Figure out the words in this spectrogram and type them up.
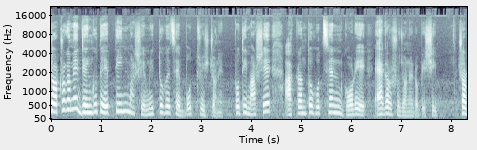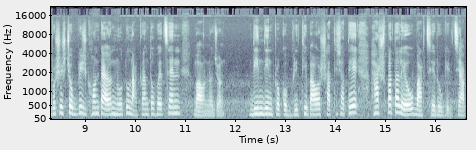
চট্টগ্রামে ডেঙ্গুতে তিন মাসে মৃত্যু হয়েছে বত্রিশ জনের। প্রতি মাসে আক্রান্ত হচ্ছেন গড়ে এগারোশো জনেরও বেশি। সর্বশেষ চব্বিশ ঘন্টায় নতুন আক্রান্ত হয়েছেন বাউন্ন জন। দিন দিন প্রকোপ বৃদ্ধি পাওয়ার সাথে সাথে হাসপাতালেও বাড়ছে রোগীর চাপ।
